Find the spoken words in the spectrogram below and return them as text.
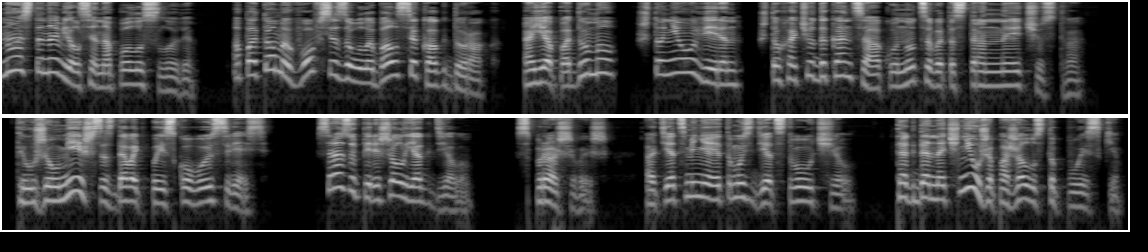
но остановился на полуслове а потом и вовсе заулыбался, как дурак. А я подумал, что не уверен, что хочу до конца окунуться в это странное чувство. «Ты уже умеешь создавать поисковую связь?» Сразу перешел я к делу. «Спрашиваешь. Отец меня этому с детства учил. Тогда начни уже, пожалуйста, поиски.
